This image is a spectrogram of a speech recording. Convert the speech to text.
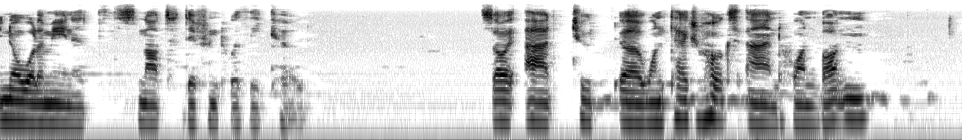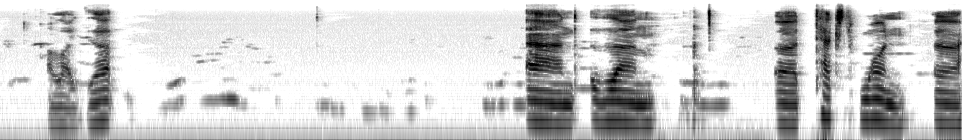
you know what I mean? It's not different with the code. So I add two uh, one text box and one button. I like that. And then uh, text one uh,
